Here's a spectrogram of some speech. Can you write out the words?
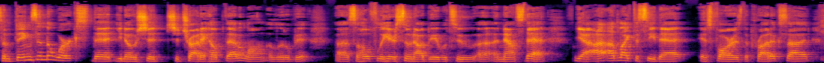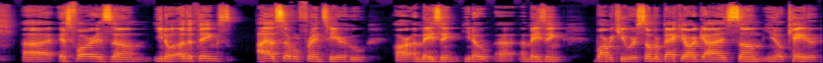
some things in the works that you know should should try to help that along a little bit. Uh, so hopefully here soon I'll be able to uh, announce that. Yeah, I, I'd like to see that as far as the product side. Uh, as far as um, you know, other things, I have several friends here who are amazing. You know, uh, amazing barbecuers. Some are backyard guys. Some you know cater.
